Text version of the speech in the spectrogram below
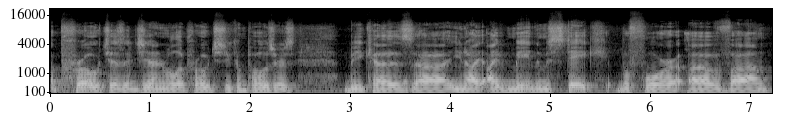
approach as a general approach to composers because, uh, you know, I, have made the mistake before of um,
